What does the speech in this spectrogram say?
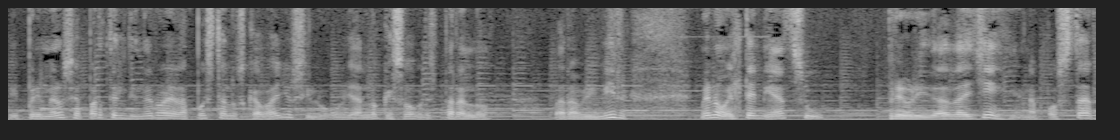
¿sí? Primero se aparte el dinero de la apuesta a los caballos y luego ya lo que sobra es para, lo, para vivir. Bueno, él tenía su prioridad allí, en apostar.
